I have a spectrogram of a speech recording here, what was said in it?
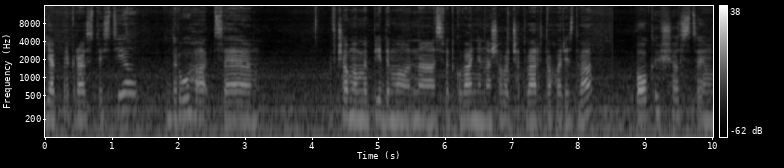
як прикрасити стіл. Друга це в чому ми підемо на святкування нашого четвертого різдва. Поки що з цим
